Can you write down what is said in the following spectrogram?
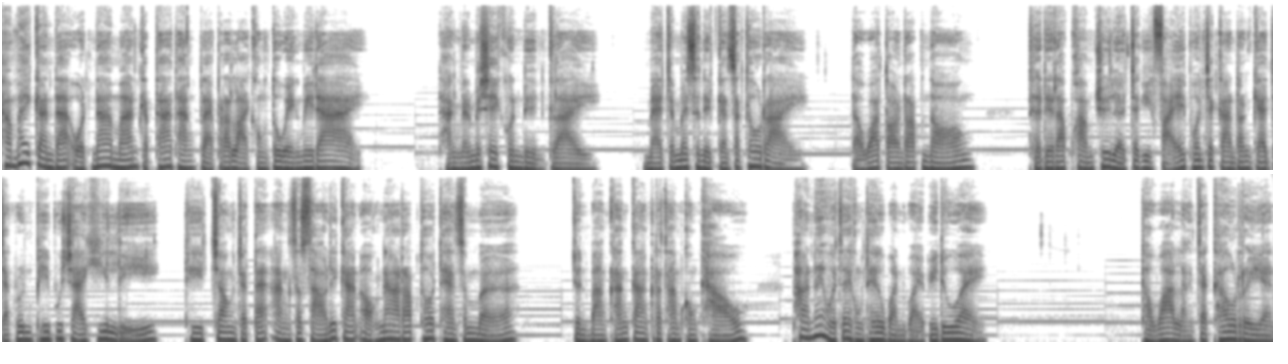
ทำให้การดาอดหน้าม้านกับท่าทางแปลกประหลาดของตัวเองไม่ได้ทางนั้นไม่ใช่คนอื่นไกล แม้จะไม่สนิทกันสักเท่าไหร่ แต่ว่าตอนรับน้อง เธอได้รับความช่วยเหลือจากอีกฝ่ายให้พ้นจากการรังแกจากรุ่นพี่ผู้ชายขี้หลี ที่จ้องจะแตะอังสาวๆด้วยการออกหน้ารับโทษแทนเสมอ จนบางครั้งการกระทำของเขาพาให้หัวใจของเธอหวั่นไหวไปด้วยทว่าหลังจากเข้าเรียน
